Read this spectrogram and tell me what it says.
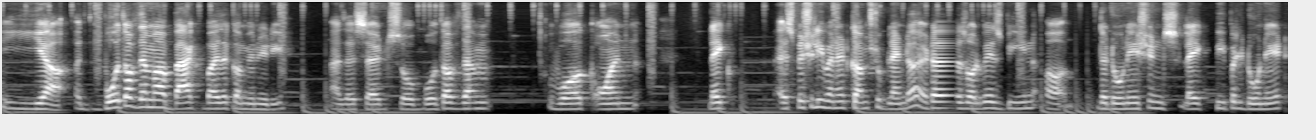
yeah both of them are backed by the community as i said so both of them work on like especially when it comes to blender it has always been uh, the donations like people donate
